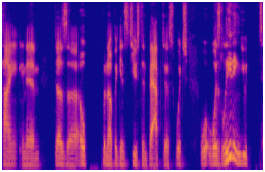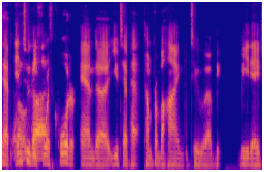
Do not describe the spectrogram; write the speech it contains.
tying in does uh, open up against Houston Baptist, which w- was leading UTEP oh, into God. the fourth quarter, and uh, UTEP had come from behind to uh, beat, beat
